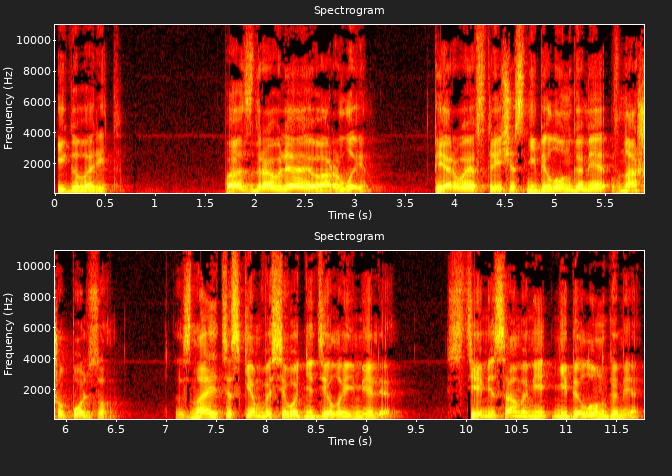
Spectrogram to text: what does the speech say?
и говорит. «Поздравляю, орлы! Первая встреча с небелунгами в нашу пользу. Знаете, с кем вы сегодня дело имели? С теми самыми небелунгами,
